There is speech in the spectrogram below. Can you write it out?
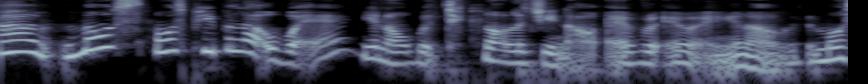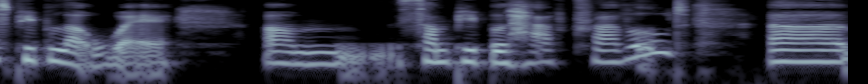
Um, most most people are aware, you know, with technology now. Every you know, most people are aware. Um, some people have traveled. Uh,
